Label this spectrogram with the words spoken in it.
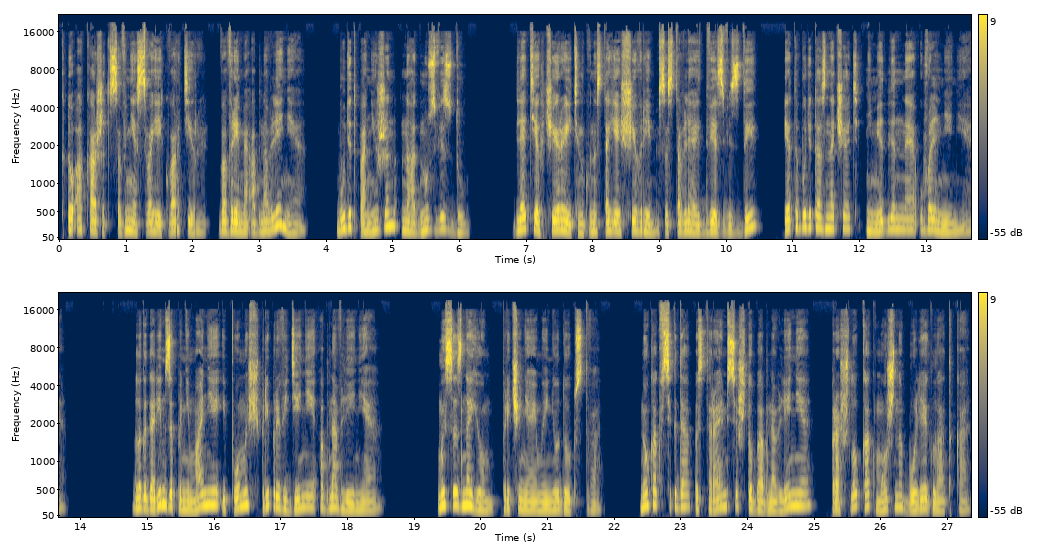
кто окажется вне своей квартиры во время обновления, будет понижен на одну звезду. Для тех, чей рейтинг в настоящее время составляет две звезды, это будет означать немедленное увольнение. Благодарим за понимание и помощь при проведении обновления. Мы сознаем причиняемые неудобства, но, как всегда, постараемся, чтобы обновление прошло как можно более гладко.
